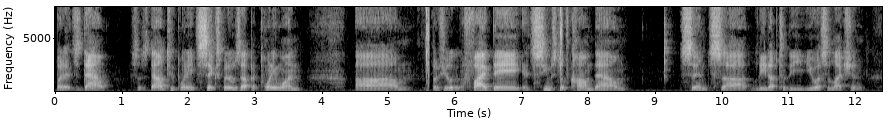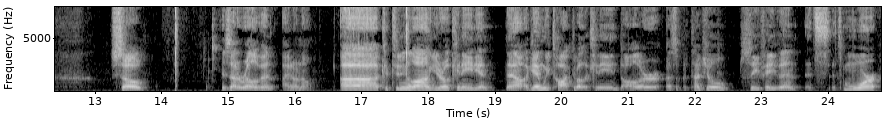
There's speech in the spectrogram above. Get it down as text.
but it's down. So it's down 2.86, but it was up at 21. Um, but if you look at the five day, it seems to have calmed down since uh, lead up to the U.S. election. So is that irrelevant? I don't know. Uh, continuing along, Euro Canadian. Now, again, we talked about the Canadian dollar as a potential safe haven. It's it's more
